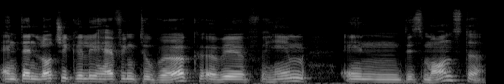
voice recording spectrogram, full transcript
and then logically having to work uh, with him in this monster.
